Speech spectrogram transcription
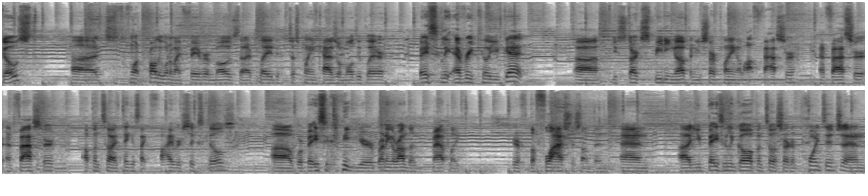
Ghost. Uh, it's one, probably one of my favorite modes that I played just playing casual multiplayer. Basically, every kill you get, uh, you start speeding up and you start playing a lot faster and faster and faster up until I think it's like five or six kills. Uh, where basically you're running around the map like you're the Flash or something, and uh, you basically go up until a certain pointage and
